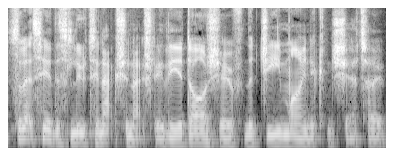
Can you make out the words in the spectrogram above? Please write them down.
So let's hear this lute in action, actually, the Adagio from the G minor concerto,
